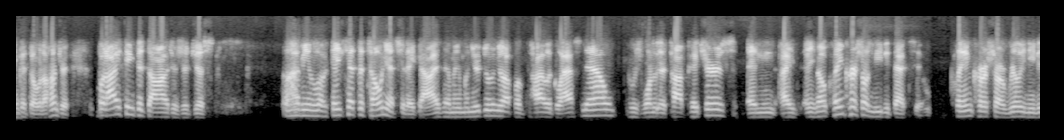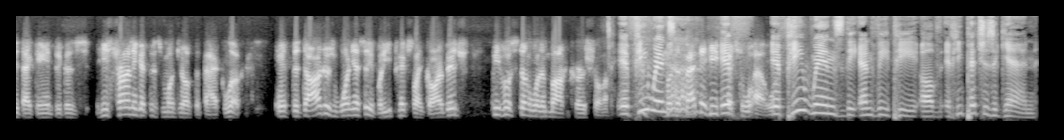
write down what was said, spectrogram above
and could throw it 100. But I think the Dodgers are just. I mean, look, they set the tone yesterday, guys. I mean, when you're doing it off of Tyler Glass now, who's one of their top pitchers, and I, you know, Clayton Kershaw needed that too. Clayton Kershaw really needed that game because he's trying to get this monkey off the back. Look, if the Dodgers won yesterday, but he pitched like garbage, people still would have mocked Kershaw. If he wins, but the fact that he if, pitched well, if he wins the MVP of, if he pitches again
